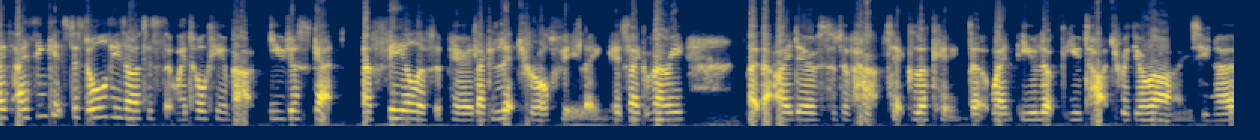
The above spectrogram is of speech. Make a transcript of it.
I, I think it's just all these artists that we're talking about. You just get a feel of the period, like a literal feeling. It's like very like that idea of sort of haptic looking that when you look you touch with your eyes you know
